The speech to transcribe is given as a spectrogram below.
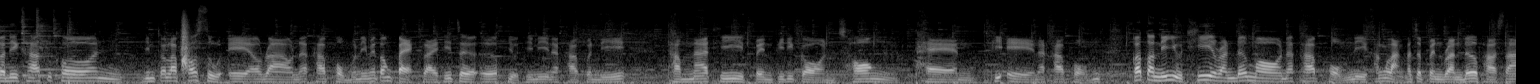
วัสดีครับทุกคนยินดีต้อนรับเข้าสู่ A Around นะครับผมวันนี้ไม่ต้องแปลกใจที่เจอเอิร์ฟอยู่ที่นี่นะครับ วันนี้ทำหน้าที่เป็นพิธีกรช่องแทนพี่เอนะครับผมก็ตอนนี้อยู่ที่ r u n d e r Mall นะครับผมนี่ข้างหลังก็จะเป็น r u n d e r Plaza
